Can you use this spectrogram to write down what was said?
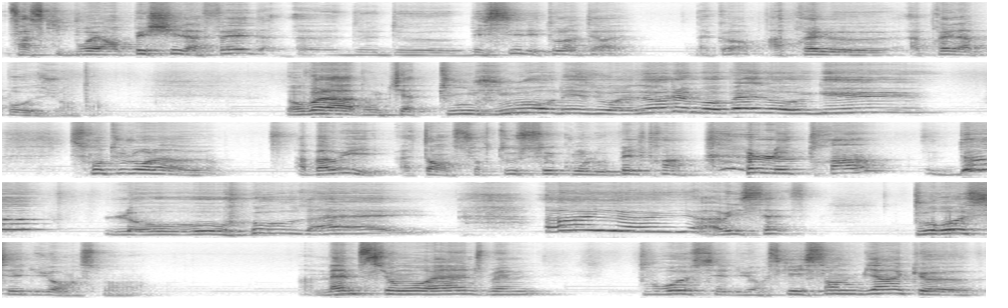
enfin ce qui pourrait empêcher la Fed euh, de, baisser les taux d'intérêt. D'accord? Après, après la pause, j'entends. Donc voilà, donc il y a toujours des oiseaux de mauvaise augure. Ils seront toujours là, eux. Ah bah oui, attends, surtout ceux qui ont loupé le train. le train de l'oseille. Aïe, aïe, Ah oui, pour eux, c'est dur en ce moment. Même si on range, même pour eux, c'est dur. Parce qu'ils sentent bien que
